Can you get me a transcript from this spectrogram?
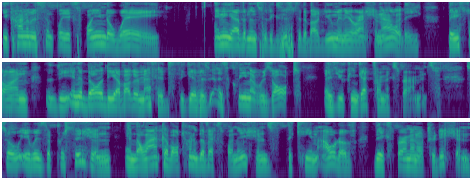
economists simply explained away any evidence that existed about human irrationality based on the inability of other methods to give as, as clean a result as you can get from experiments. So it was the precision and the lack of alternative explanations that came out of the experimental tradition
